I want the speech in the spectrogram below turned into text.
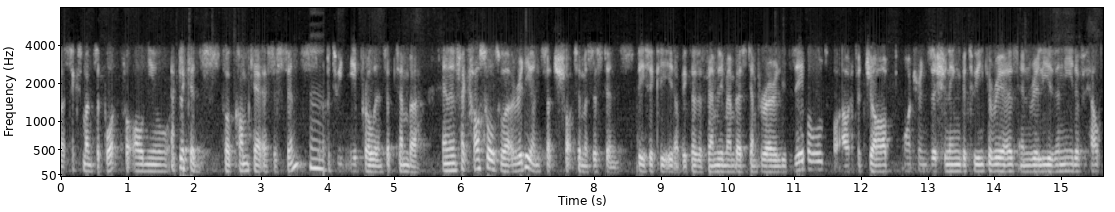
uh, six month support for all new applicants for ComCare assistance mm. between April and September. And in fact, households were already on such short-term assistance, basically, you know, because a family member is temporarily disabled or out of a job or transitioning between careers and really is in need of help.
